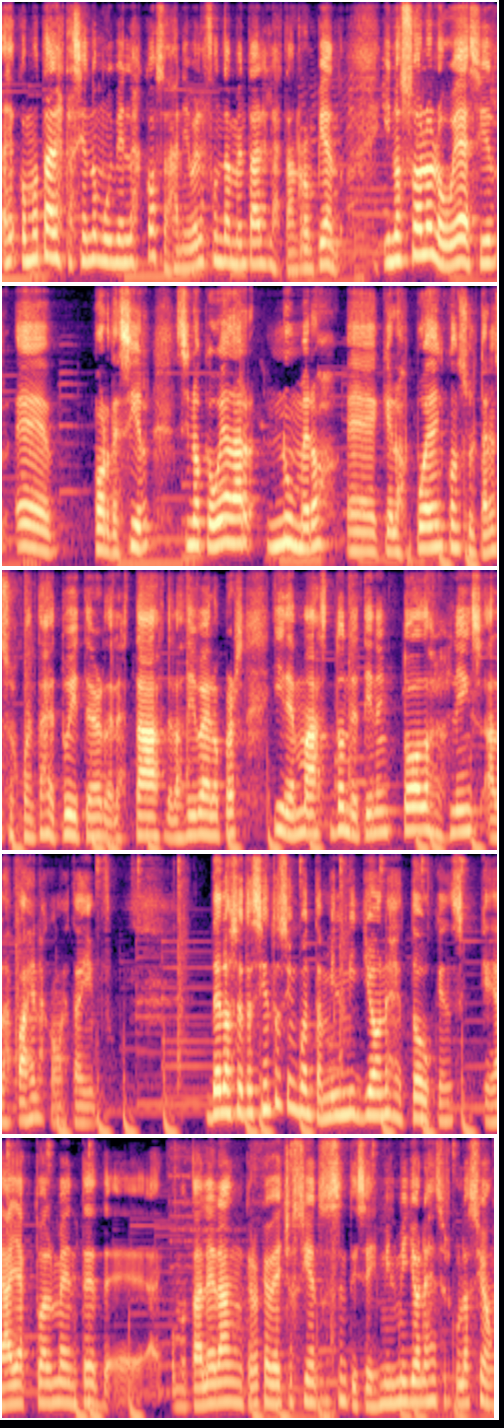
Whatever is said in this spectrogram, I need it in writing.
eh, como, tal está haciendo muy bien las cosas, a niveles fundamentales la están rompiendo. Y no solo lo voy a decir eh, por decir, sino que voy a dar números eh, que los pueden consultar en sus cuentas de Twitter, del staff, de los developers y demás, donde tienen todos los links a las páginas con esta info. De los 750 mil millones de tokens que hay actualmente, como tal eran, creo que había hecho 166 mil millones en circulación,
